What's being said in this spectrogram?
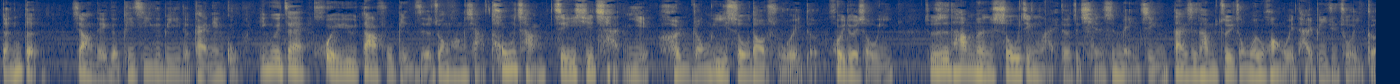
等等这样的一个 PCB 的概念股，因为在汇率大幅贬值的状况下，通常这一些产业很容易受到所谓的汇兑收益。就是他们收进来的钱是美金，但是他们最终会换回台币去做一个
